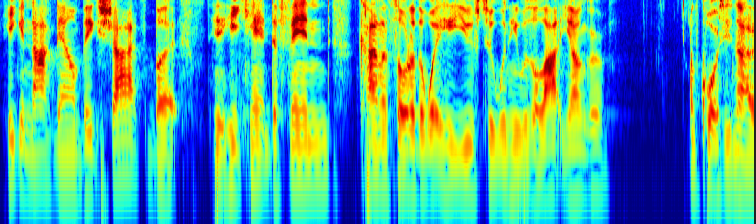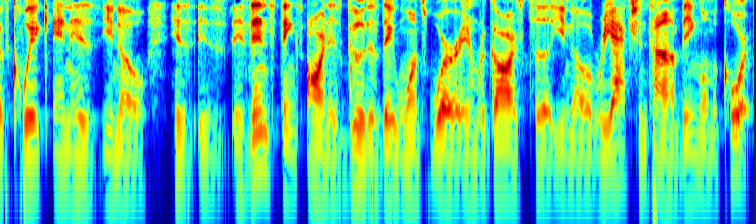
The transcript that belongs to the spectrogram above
He can knock down big shots, but he, he can't defend kind of sort of the way he used to when he was a lot younger of course he's not as quick and his you know his his his instincts aren't as good as they once were in regards to you know reaction time being on the court.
